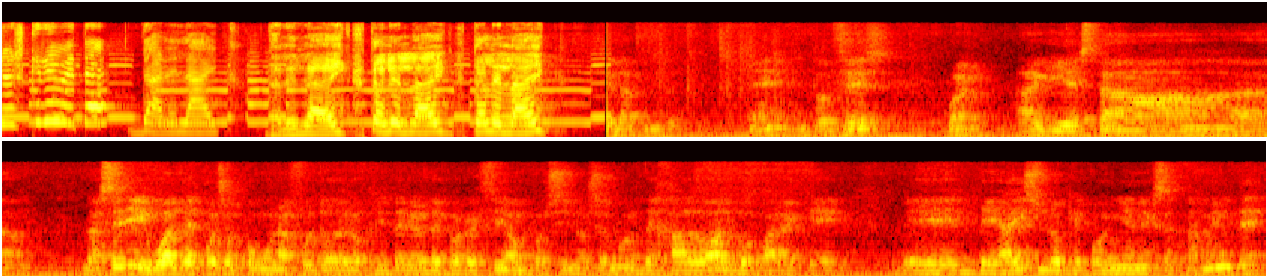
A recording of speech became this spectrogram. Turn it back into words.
suscríbete. Dale like. Dale like, dale like, dale like. que la pido. ¿eh? Entonces, bueno, aquí está la serie. Igual después os pongo una foto de los criterios de corrección por si nos hemos dejado algo para que eh, veáis lo que ponían exactamente.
